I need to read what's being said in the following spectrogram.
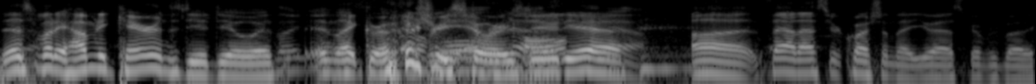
That's funny. How many Karens do you deal with Like, in like it's- it's grocery all- stores, yeah. dude? Yeah. Uh, Thad, ask your question that you ask everybody.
